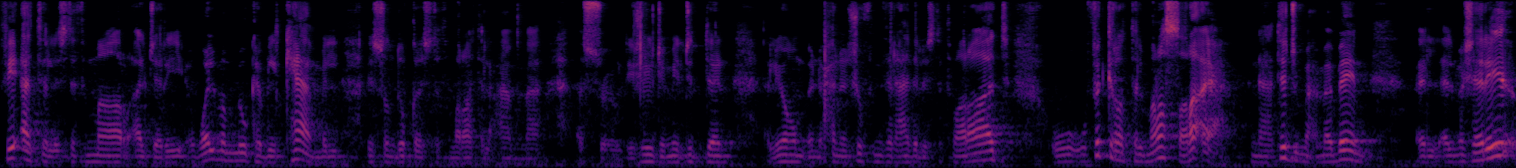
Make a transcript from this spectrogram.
فئة الاستثمار الجريء والمملوكة بالكامل لصندوق الاستثمارات العامة السعودي. شيء جميل جدا. اليوم إنه إحنا نشوف مثل هذه الاستثمارات وفكرة المنصة رائعة إنها تجمع ما بين المشاريع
